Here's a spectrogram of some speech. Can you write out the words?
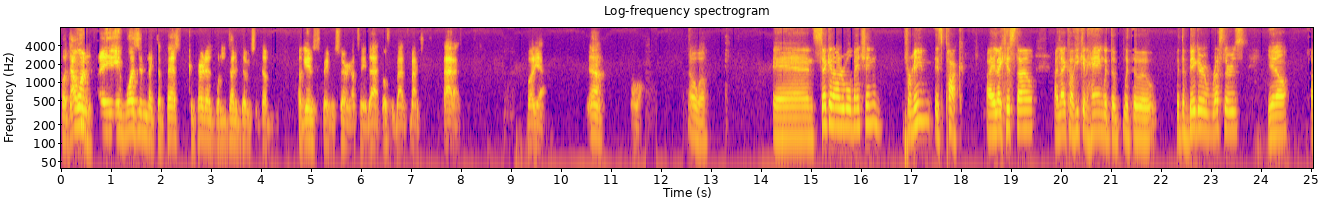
But that one, hmm. it, it wasn't like the best compared to what he done in WCW against Rey Mysterio. I'll tell you that. Those were bad matches. Badass. But yeah. Yeah. Oh well. Oh well. And second honorable mention for me is Pac. I like his style. I like how he can hang with the with the with the bigger wrestlers. You know, uh,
